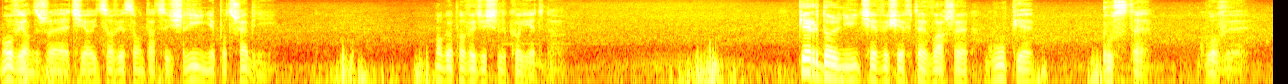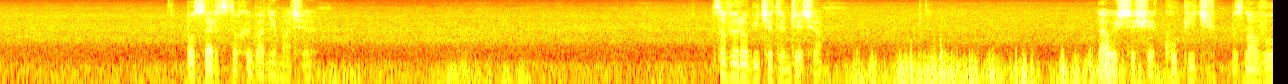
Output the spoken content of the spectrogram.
mówiąc, że ci ojcowie są tacy źli i niepotrzebni, mogę powiedzieć tylko jedno. Pierdolnijcie wy się w te wasze głupie, puste głowy. Bo serc to chyba nie macie. Co wy robicie tym dzieciom? Dałyście się kupić znowu?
